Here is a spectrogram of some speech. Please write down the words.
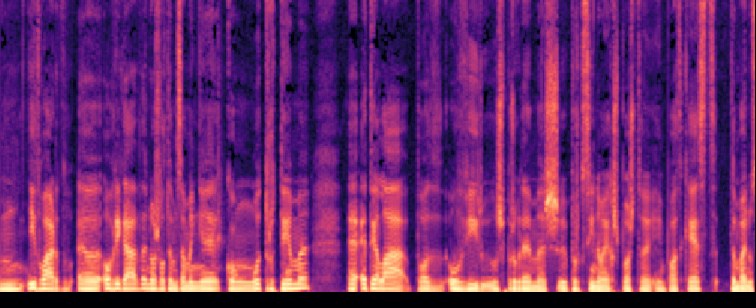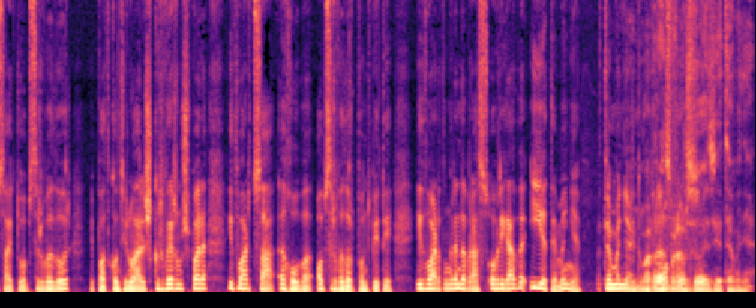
Um, Eduardo, uh, obrigada. Nós voltamos amanhã com outro tema. Uh, até lá pode ouvir os programas, porque se não é resposta em podcast, também no site do Observador e pode continuar a escrever-nos para eduardosá.observador.pt. Eduardo, um grande abraço, obrigada e até amanhã. Até amanhã, Eduardo. Um abraço, um abraço. para os dois e até amanhã.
